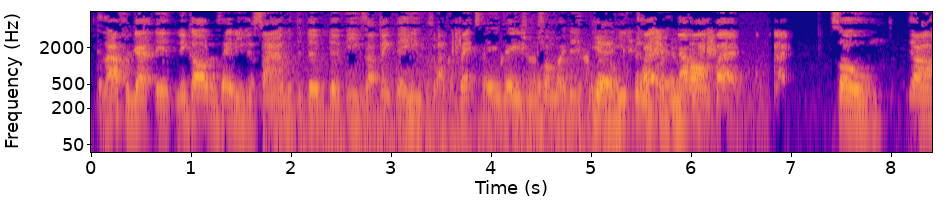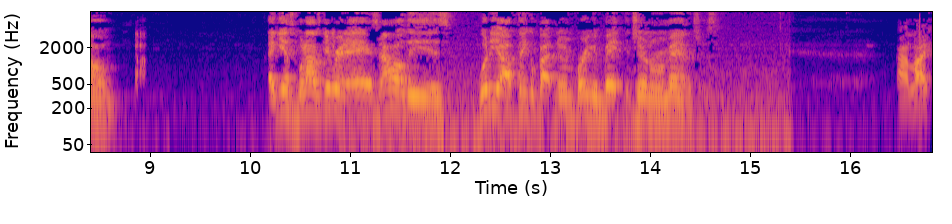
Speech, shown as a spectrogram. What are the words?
because I forgot that Nick Aldis had even signed with the WWE. Because I think that he was like a backstage agent or something like that. Yeah, he's been. I a had got all back. So, um, I guess what I was getting ready to ask y'all is, what do y'all think about them bringing back the general managers? I like.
